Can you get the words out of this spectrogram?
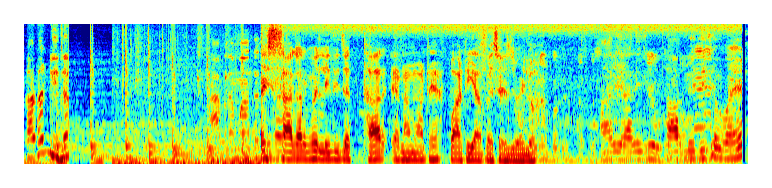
સાગર ડીઝલ સાગરભાઈ લીધી છે થાર, એના માટે પાર્ટી આપે છે, જોઈ લો. હારી હારી, થાર લીધી છે ભાઈ.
